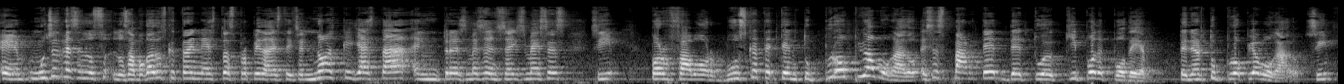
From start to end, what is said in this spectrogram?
eh, muchas veces los, los, abogados que traen estas propiedades te dicen, no, es que ya está en tres meses, en seis meses, ¿sí? Por favor, búscate en tu propio abogado. Esa es parte de tu equipo de poder, tener tu propio abogado, ¿sí?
